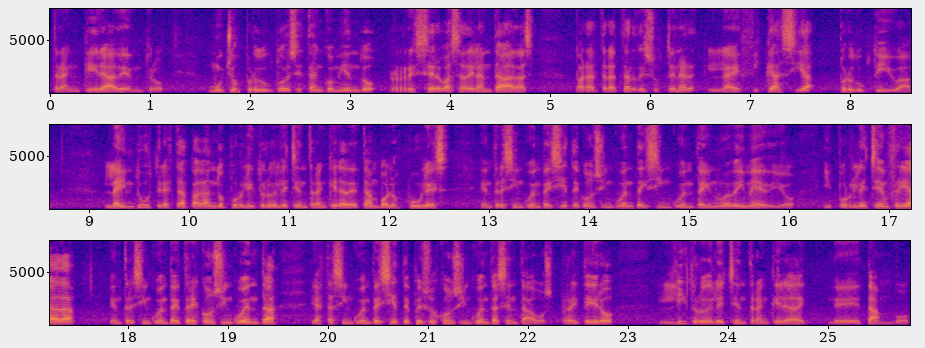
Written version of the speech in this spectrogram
tranquera adentro. Muchos productores están comiendo reservas adelantadas para tratar de sostener la eficacia productiva. La industria está pagando por litro de leche en tranquera de tambo a los pules entre 57,50 y 59,5 y por leche enfriada entre 53,50 y hasta 57 pesos con 50 centavos. Reitero, litro de leche en tranquera de, tambo.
